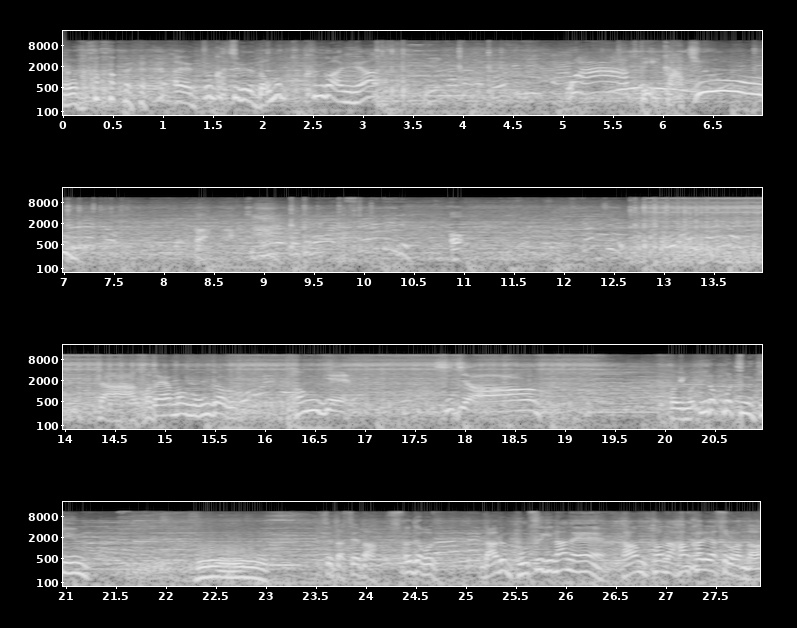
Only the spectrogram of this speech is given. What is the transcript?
오, 어, 아니 뚱같이 근데 너무 큰 거 아니냐? 와 피카츄 아. 어? 자 거다이 한번 공격 번개 시작 거의 뭐 1억 볼트 느낌. 세다 세다. 근데 뭐 나름 보스긴 하네. 다음 턴은 한카리아스로 간다.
